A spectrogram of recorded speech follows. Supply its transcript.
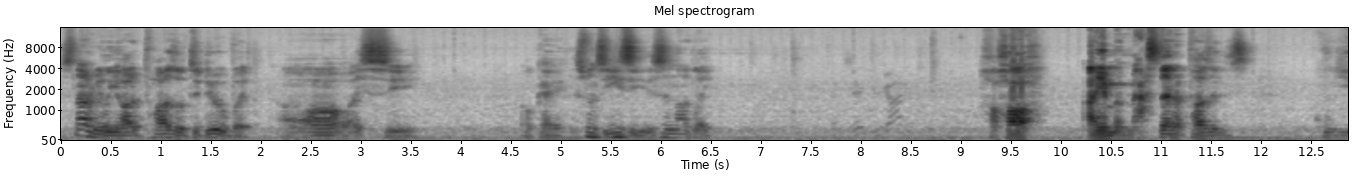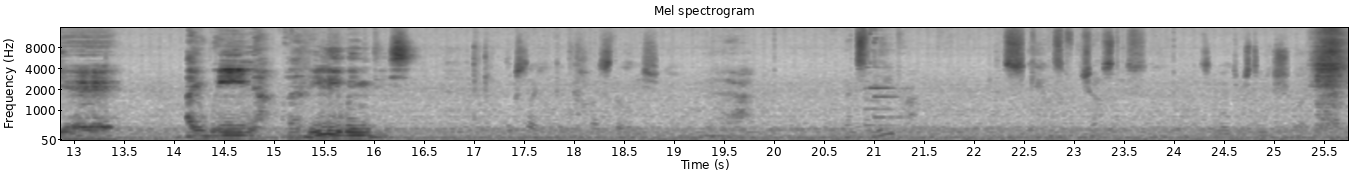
It's not really a hard puzzle to do, but oh, I see. Okay, this one's easy. This is not like That's it, you got it. haha. I am a master of puzzles. Oh yeah. I win. I really win this. Looks like a constellation. Yeah. That's Libra. The scales of justice. It's an interesting choice.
